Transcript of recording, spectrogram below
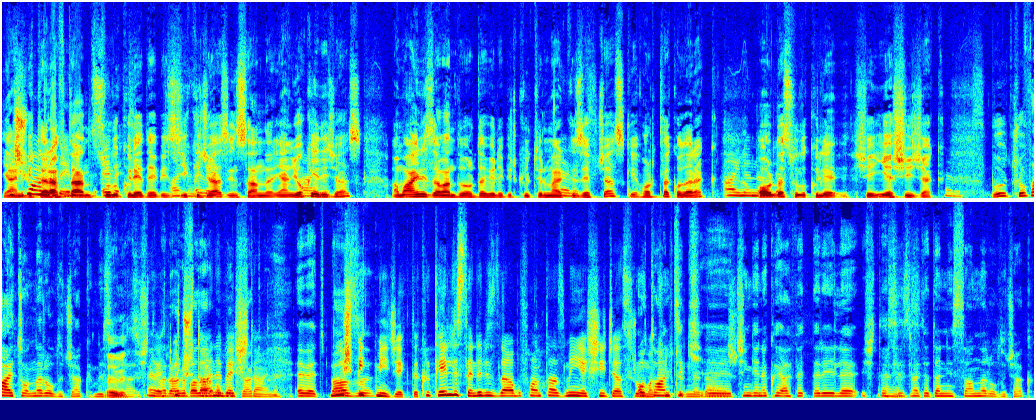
Yani şu bir taraftan evet, Sulu evet. Kule'de biz Aynen, yıkacağız insanları yani yok Aynen. edeceğiz ama aynı zamanda orada böyle bir kültür merkezi Evet. yapacağız ki hortlak olarak Aynen öyle. orada Sulu Kule şeyi yaşayacak. Evet. Bu çok Faytonlar olacak mesela. Evet. İşte Evet, ara üç arabalar tane, beş olacak. tane. Evet, Bu bazı iş bitmeyecekti. 40-50 sene biz daha bu fantazmayı yaşayacağız Roma otantik kültürüne e, dair. çingene kıyafetleriyle işte Evet. hizmet eden insanlar olacak.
